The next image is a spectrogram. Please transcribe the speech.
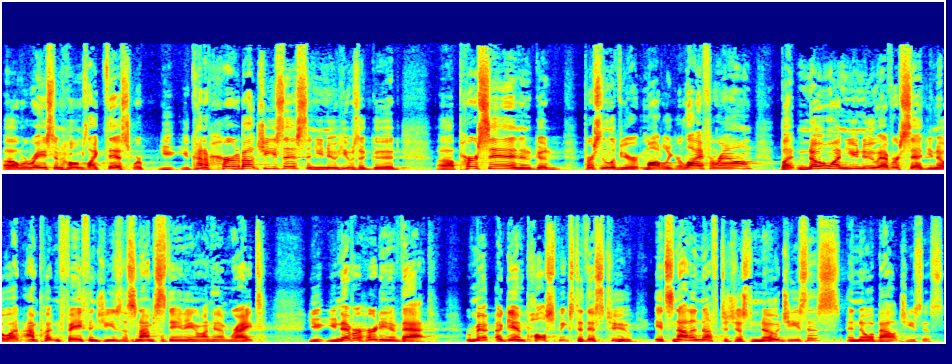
uh, were raised in homes like this where you, you kind of heard about Jesus and you knew he was a good uh, person and a good person to live your, model your life around, but no one you knew ever said, you know what, I'm putting faith in Jesus and I'm standing on him, right? You, you never heard any of that. Remember, again, Paul speaks to this too. It's not enough to just know Jesus and know about Jesus.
